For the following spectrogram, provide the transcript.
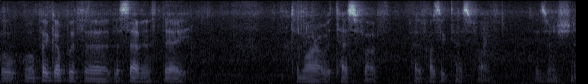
We'll, we'll pick up with uh, the seventh day tomorrow with Tesvav, Pasuk. Hashem.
